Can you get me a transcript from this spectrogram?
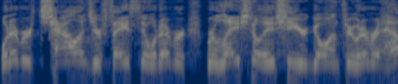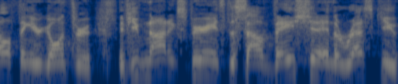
whatever challenge you're facing, whatever relational issue you're going through, whatever health thing you're going through. If you've not experienced the salvation and the rescue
